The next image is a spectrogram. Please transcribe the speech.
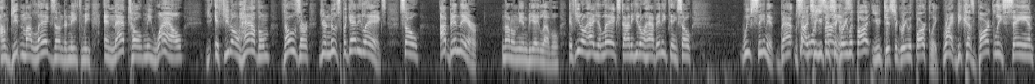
"I'm getting my legs underneath me," and that told me, "Wow." If you don't have them, those are your new spaghetti legs. So I've been there, not on the NBA level. If you don't have your legs, Steiny, you don't have anything. So we've seen it. Ba- right, so you sports disagree with Bar- you disagree with Barkley. right because Barkley's saying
